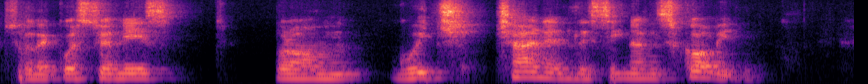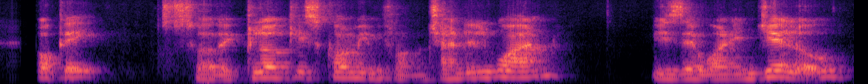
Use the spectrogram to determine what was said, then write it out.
So the question is from which channel the signal is coming. Okay, so the clock is coming from channel one, is the one in yellow,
